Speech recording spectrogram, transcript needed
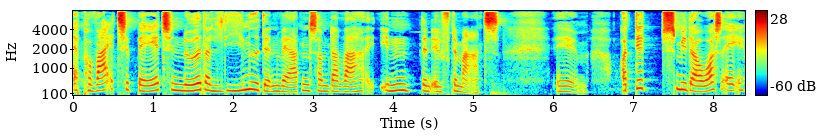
er på vej tilbage til noget, der lignede den verden, som der var inden den 11. marts. Øhm, og det smitter jo også af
